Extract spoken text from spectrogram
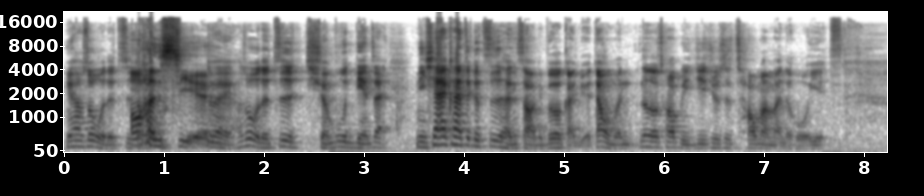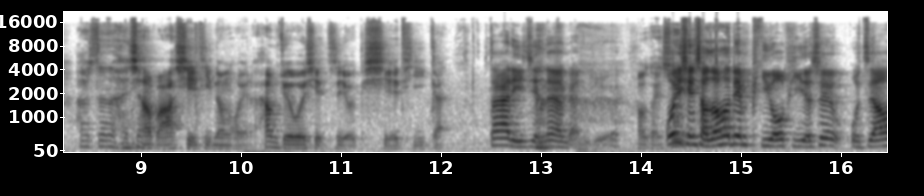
因为他说我的字哦很斜，对，他说我的字全部粘在。你现在看这个字很少，你不会有感觉，但我们那时候抄笔记就是抄满满的活页纸，他真的很想要把它斜体弄回来，他们觉得我写字有一个斜体感。大概理解那个感觉。OK，我以前小时候会练 POP 的，所以我只要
